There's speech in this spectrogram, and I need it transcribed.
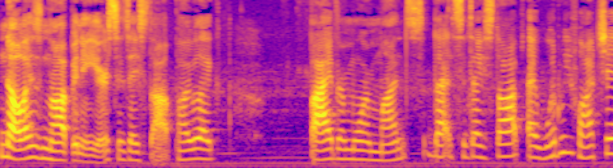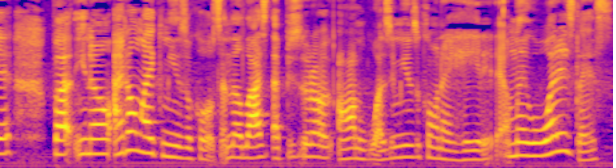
No, it has not been a year since I stopped. Probably like five or more months that since I stopped. I would rewatch it, but you know I don't like musicals. And the last episode I was on was a musical, and I hated it. I'm like, what is this?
